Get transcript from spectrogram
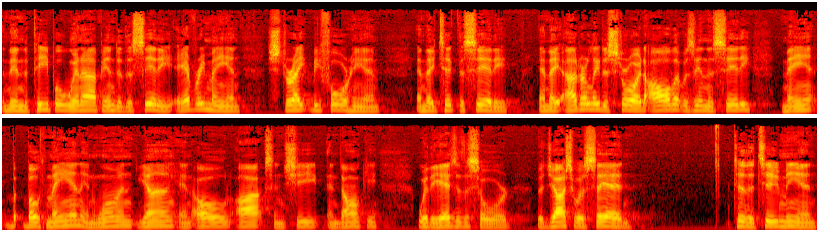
And then the people went up into the city, every man straight before him, and they took the city, and they utterly destroyed all that was in the city, man, both man and woman, young and old, ox and sheep and donkey, with the edge of the sword. But Joshua said to the two men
